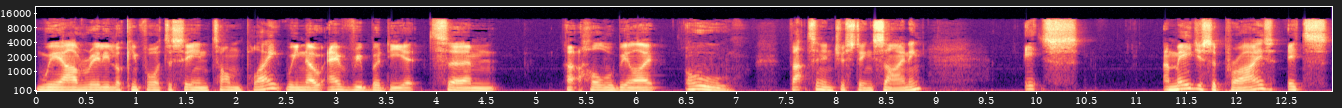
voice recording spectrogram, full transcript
We are really looking forward to seeing Tom play. We know everybody at um, at Hull will be like, "Oh, that's an interesting signing." It's a major surprise. It's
